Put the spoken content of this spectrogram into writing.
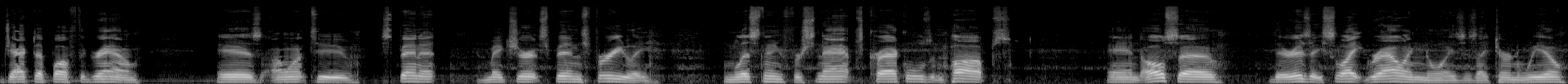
jacked up off the ground is I want to spin it and make sure it spins freely. I'm listening for snaps, crackles, and pops. And also, there is a slight growling noise as I turn the wheel.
